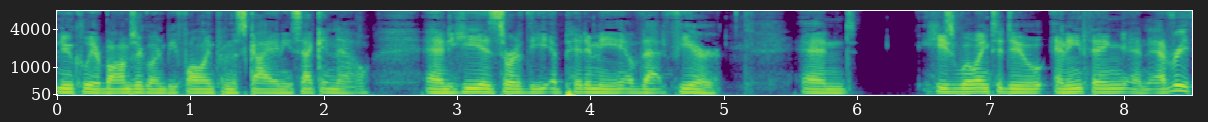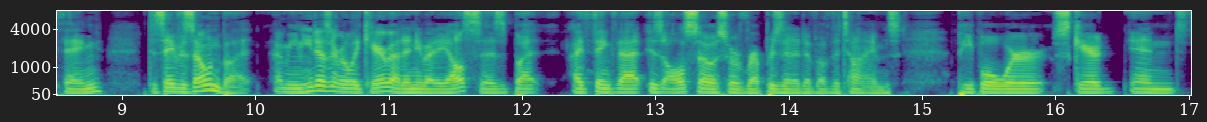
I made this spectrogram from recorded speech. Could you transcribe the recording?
nuclear bombs are going to be falling from the sky any second now. And he is sort of the epitome of that fear. And he's willing to do anything and everything to save his own butt. I mean, he doesn't really care about anybody else's, but I think that is also sort of representative of the times. People were scared and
